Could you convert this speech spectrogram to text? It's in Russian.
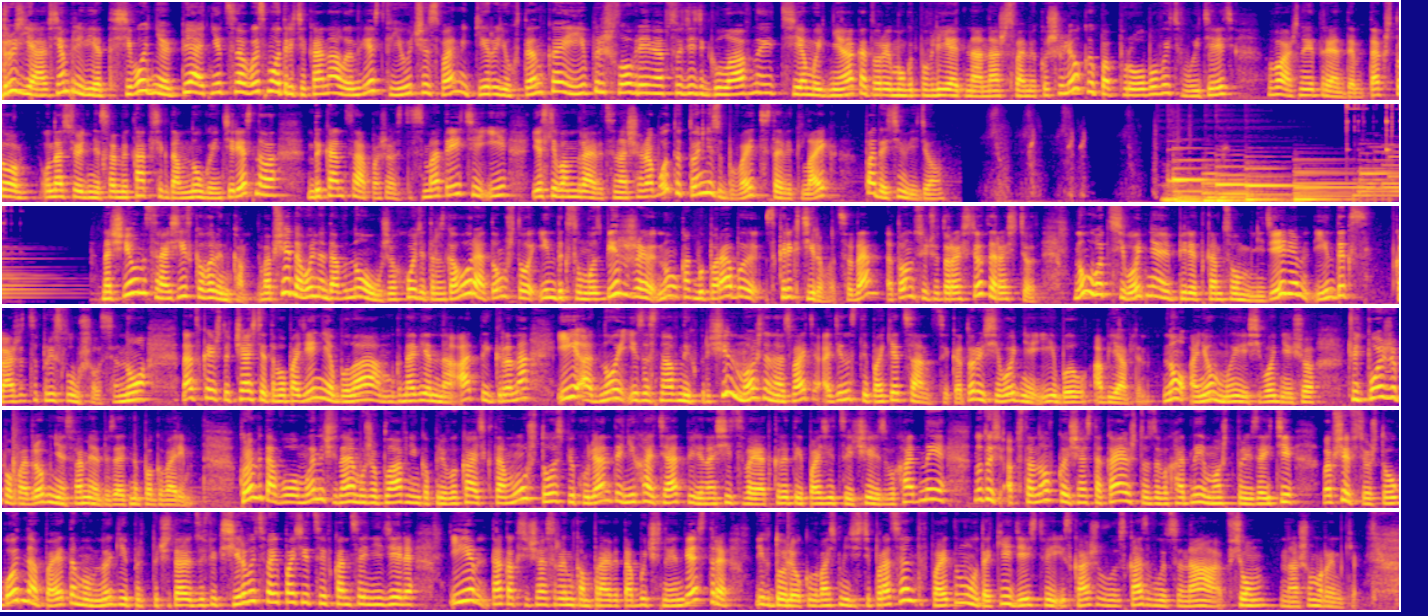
Друзья, всем привет! Сегодня пятница, вы смотрите канал Invest Future, с вами Кира Юхтенко, и пришло время обсудить главные темы дня, которые могут повлиять на наш с вами кошелек и попробовать выделить важные тренды. Так что у нас сегодня с вами, как всегда, много интересного. До конца, пожалуйста, смотрите, и если вам нравится наша работа, то не забывайте ставить лайк под этим видео. Начнем с российского рынка. Вообще довольно давно уже ходят разговоры о том, что индексу Мосбиржи, ну, как бы пора бы скорректироваться, да? А то он все что-то растет и растет. Ну вот сегодня перед концом недели индекс кажется, прислушался. Но надо сказать, что часть этого падения была мгновенно отыграна, и одной из основных причин можно назвать 11 пакет санкций, который сегодня и был объявлен. Но о нем мы сегодня еще чуть позже поподробнее с вами обязательно поговорим. Кроме того, мы начинаем уже плавненько привыкать к тому, что спекулянты не хотят переносить свои открытые позиции через выходные. Ну, то есть обстановка сейчас такая, что за выходные может произойти вообще все, что угодно, поэтому многие предпочитают зафиксировать свои позиции в конце недели. И так как сейчас рынком правят обычные инвесторы, их доля около 80%, поэтому такие действия и сказываются на всем нашем рынке.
